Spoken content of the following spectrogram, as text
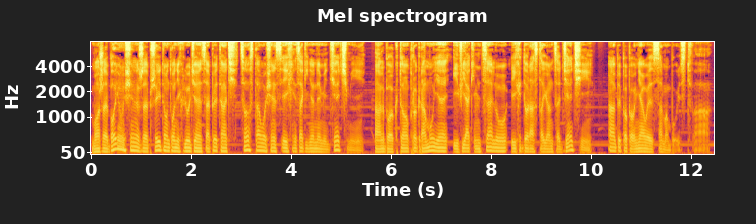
Może boją się, że przyjdą do nich ludzie zapytać, co stało się z ich zaginionymi dziećmi, albo kto programuje i w jakim celu ich dorastające dzieci, aby popełniały samobójstwa.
